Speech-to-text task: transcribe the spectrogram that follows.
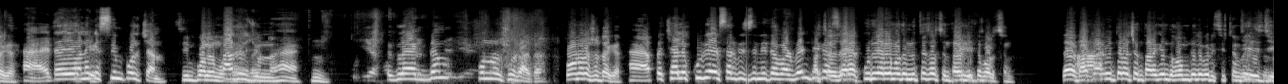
টাকা। হ্যাঁ এটা অনেকে সিম্পল চান। সিম্পলের মধ্যে তাদের জন্য হ্যাঁ। হুম। এগুলো একদম পনেরোশো টাকা। পনেরোশো টাকা। হ্যাঁ আপনি চাইলে কুরিয়ার সার্ভিসে নিতে পারবেন ঠিক আচ্ছা আছে? যারা কুরিয়ারের মধ্যে নিতে চাচ্ছেন তারা নিতে পারছেন। যারা ঢাকার ভিতরে আছেন তারা কিন্তু হোম ডেলিভারি সিস্টেম জি জি।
